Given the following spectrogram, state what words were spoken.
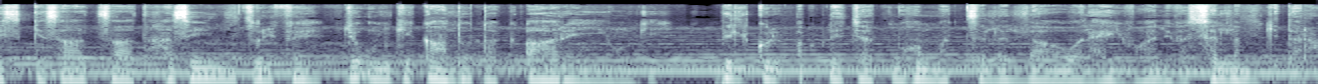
इसके साथ साथ हसीन जुल्फे जो उनके कांधों तक आ रही होंगी बिल्कुल अपने जद मोहम्मद वसल्लम की तरह,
